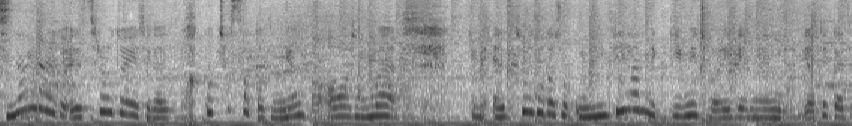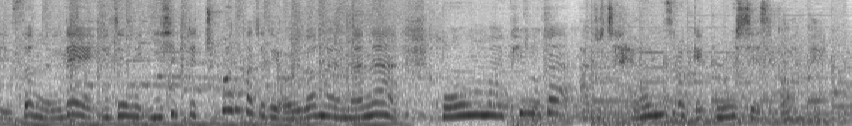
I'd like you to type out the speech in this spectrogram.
지난달에도 에스트로더에 제가 확 꽂혔었거든요. 어, 정말 좀 에스트로더가 좀 올드한 느낌이 저에게는 여태까지 있었는데 이제는 20대 초반까지도 열광할 만한 고마의 피부가 아주 자연스럽게 글로시해질 것 같아요.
